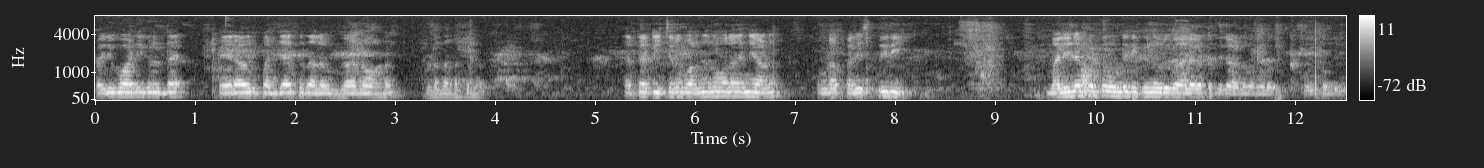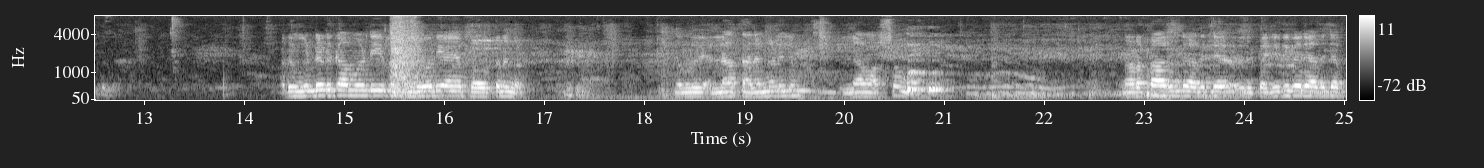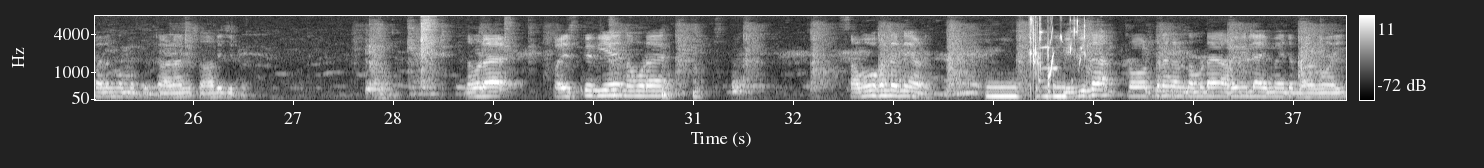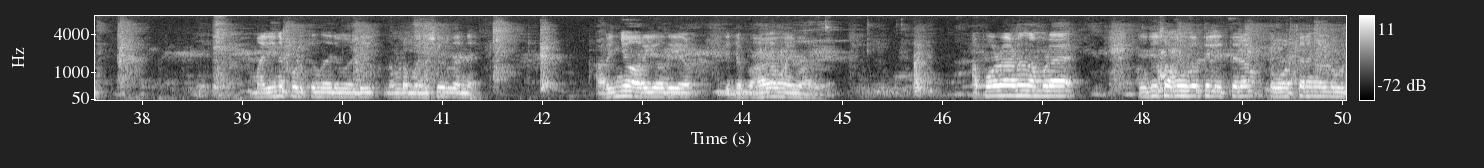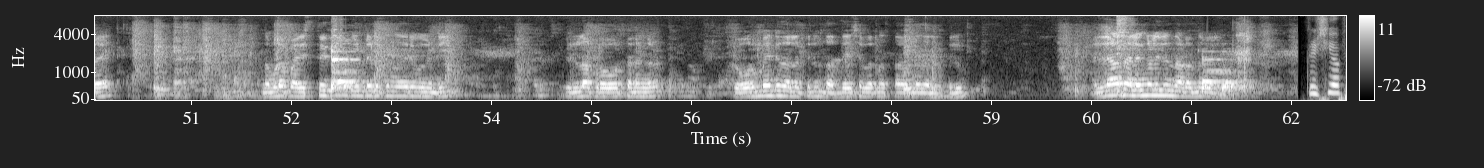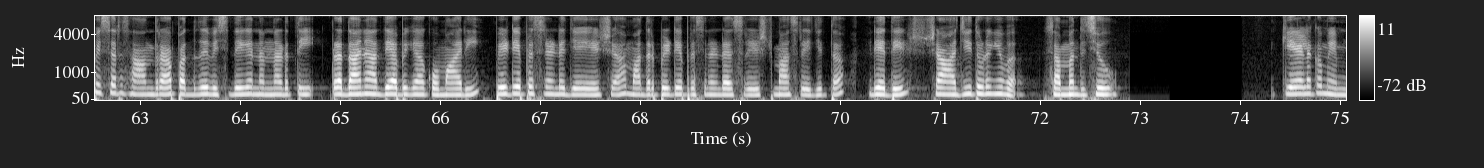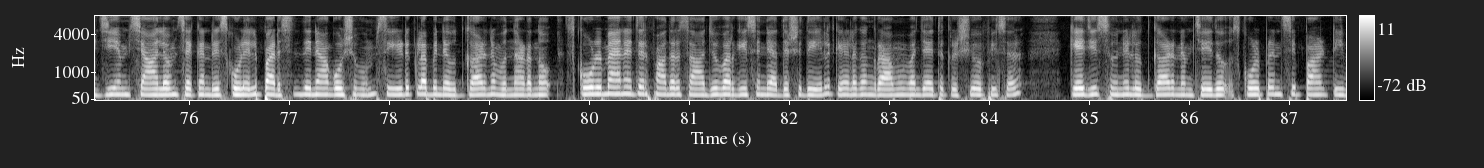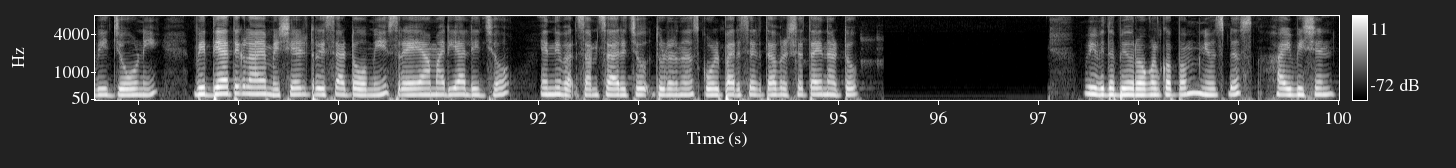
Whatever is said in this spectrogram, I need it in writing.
പരിപാടികളുടെ പേരാവൂർ പഞ്ചായത്ത് തല ഉദ്ഘാടനമാണ് ഇവിടെ നടക്കുന്നത്. നേരത്തെ ടീച്ചർ പറഞ്ഞതുപോലെ തന്നെയാണ്. ഇവിടെ പരിസ്ഥിതി മലിനപ്പെട്ടുകൊണ്ടിരിക്കുന്ന ഒരു കാലഘട്ടത്തിലാണ് നമ്മൾ പോയിക്കൊണ്ടിരിക്കുന്നത്. അത് വീണ്ടെടുക്കാൻ വേണ്ടിയുള്ള നിരവധിയായ പ്രവർത്തനങ്ങൾ നമ്മൾ എല്ലാ തലങ്ങളിലും എല്ലാ വർഷവും നടത്താറുണ്ട്. അതിന്റെ ഒരു പരിധി വരെ അതിന്റെ ഫലം നമുക്ക് കാണാൻ സാധിച്ചിട്ടുണ്ട്. നമ്മുടെ പരിസ്ഥിതിയെ നമ്മുടെ സമൂഹം തന്നെയാണ്. വിവിധ പ്രവർത്തനങ്ങൾ നമ്മുടെ അറിവില്ലായ്മയുടെ ഭാഗമായി മലിനപ്പെടുത്തുന്നതിന് വേണ്ടി നമ്മുടെ മനുഷ്യർ തന്നെ അറിഞ്ഞോ അറിയാതെയോ ഇതിന്റെ ഭാഗമായി മാറുക അപ്പോഴാണ് നമ്മുടെ പൊതുസമൂഹത്തിൽ ഇത്തരം പ്രവർത്തനങ്ങളിലൂടെ നമ്മുടെ പരിസ്ഥിതി വീണ്ടെടുക്കുന്നതിന് വേണ്ടി ഉള്ള പ്രവർത്തനങ്ങൾ ഗവൺമെന്റ് തലത്തിലും തദ്ദേശ ഭരണ സ്ഥാപന തലത്തിലും എല്ലാ തലങ്ങളിലും നടന്നു വരുന്നു. കൃഷി ഓഫീസർ സാന്ദ്ര പദ്ധതി വിശദീകരണം നടത്തി. പ്രധാന അധ്യാപിക Kumari P T A president Jayesha mother P T A president Sreeshma Sreejith Ratheesh Shaji തുടങ്ങിയവർ സംബന്ധിച്ചു. Kelakam M G M Shalom secondary സ്കൂളിൽ പരിസ്ഥിതി ദിനാഘോഷവും സീഡ് ക്ലബിന്റെ ഉദ്ഘാടനവും നടന്നു. സ്കൂൾ മാനേജർ ഫാദർ സാജു വർഗീസിന്റെ അധ്യക്ഷതയിൽ കേളകം ഗ്രാമപഞ്ചായത്ത് കൃഷി ഓഫീസർ കെ ജി സുനിൽ ഉദ്ഘാടനം ചെയ്തു. School principal T V Johnny വിദ്യാർത്ഥികളായ Michelle Treesa Tomy Shreya Maria Lijo എന്നിവർ സംസാരിച്ചു. തുടർന്ന് സ്കൂൾ പരിസരത്ത് വൃക്ഷത്തൈ നട്ടു. വിവിധ ബ്യൂറോകൾക്കൊപ്പം ന്യൂസ് ഡെസ്ക് ഹൈവിഷൻ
